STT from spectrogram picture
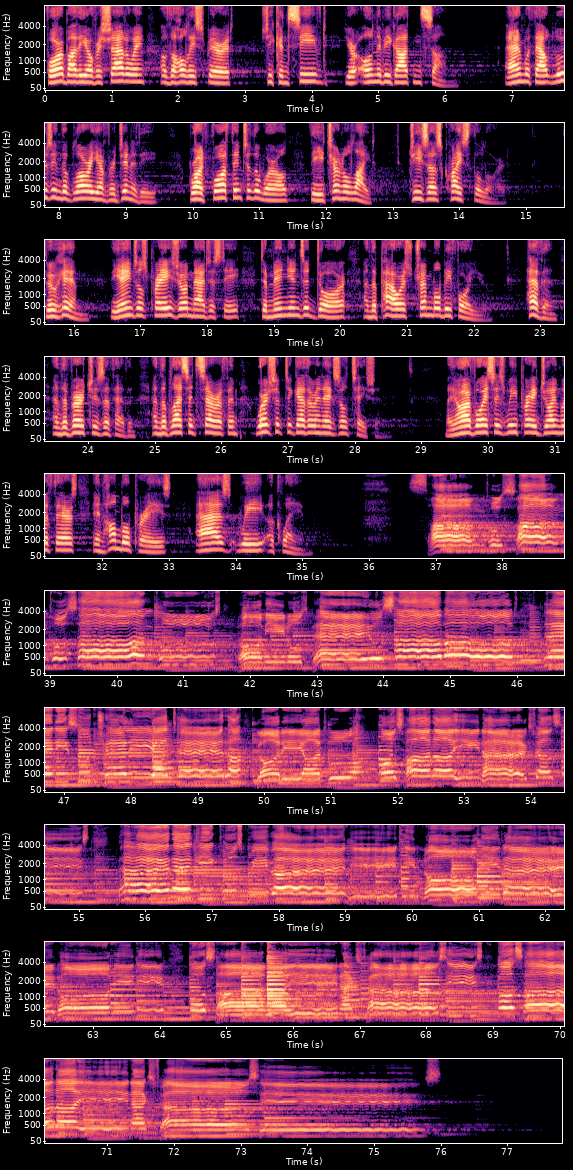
For by the overshadowing of the Holy Spirit, she conceived your only begotten Son, and without losing the glory of virginity, brought forth into the world the eternal light, Jesus Christ the Lord. Through him, the angels praise your majesty, dominions adore, and the powers tremble before you. Heaven and the virtues of heaven and the blessed seraphim worship together in exultation. May our voices, we pray, join with theirs in humble praise as we acclaim. Sanctus, Sanctus, Sanctus, Dominus Deus Sabaoth, plenis sunt celi et terra, gloria tua, Hosanna in excelsis, benedictus qui venit in nomine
